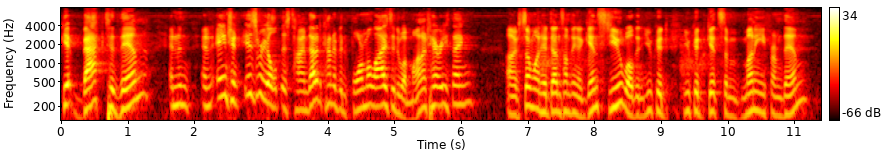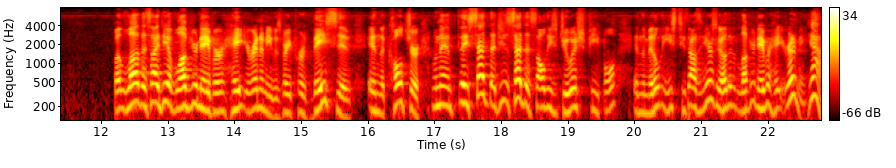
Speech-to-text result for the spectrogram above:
get back to them. And in, in ancient Israel at this time, that had kind of been formalized into a monetary thing. Uh, if someone had done something against you, well, then you could you could get some money from them. But love, this idea of love your neighbor, hate your enemy, was very pervasive in the culture. When they, they said that, Jesus said this, all these Jewish people in the Middle East 2,000 years ago, that love your neighbor, hate your enemy. Yeah.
